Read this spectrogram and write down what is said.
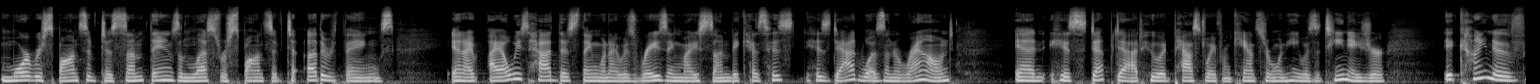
more responsive to some things and less responsive to other things. And I, I always had this thing when I was raising my son because his his dad wasn't around, and his stepdad, who had passed away from cancer when he was a teenager, it kind of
